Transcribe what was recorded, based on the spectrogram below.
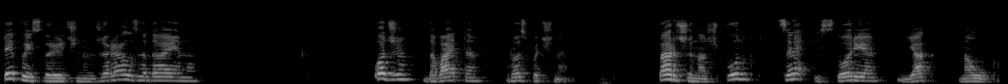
типи історичних джерел згадаємо. Отже, давайте розпочнемо. Перший наш пункт це історія як наука.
